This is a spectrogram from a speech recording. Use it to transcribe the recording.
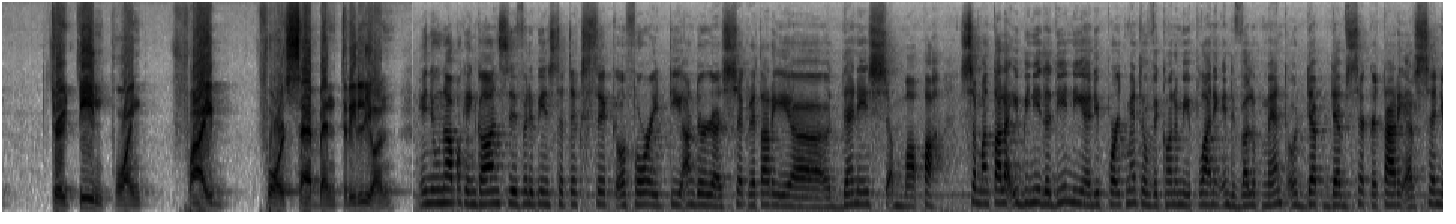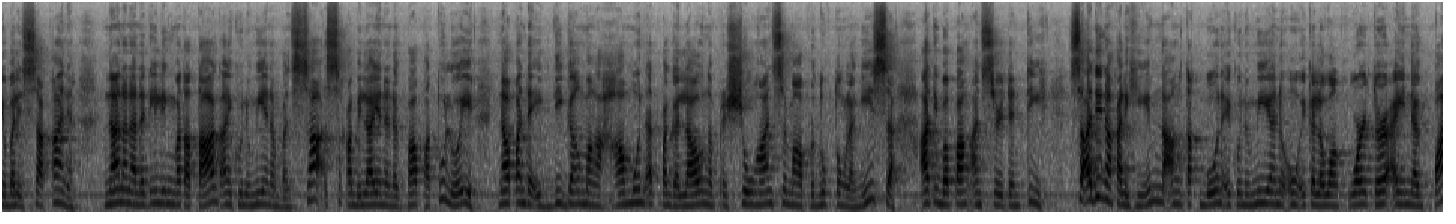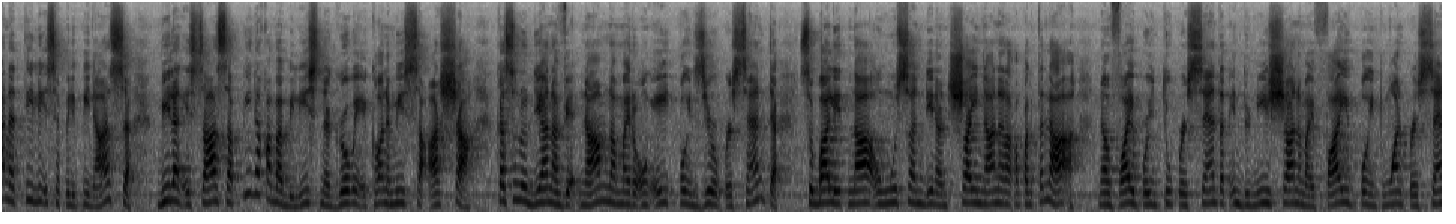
13.547 trillion. Inyong napakinggan si Philippine Statistics Authority under uh, Secretary uh, Dennis Mapa. Samantala, ibinida din ni uh, Department of Economy Planning and Development o DepDev Secretary Arsenio Balisacan na nananatiling matatag ang ekonomiya ng bansa sa kabila yan na nagpapatuloy na pandaigdigang mga hamon at paggalaw na presyuhan sa mga produktong langis at iba pang uncertainty. Sa adin ng kalihim na ang takbo ng ekonomiya noong ikalawang quarter ay nagpanatili sa Pilipinas bilang isa sa pinakamabilis na growing economy sa Asia. Kasunod yan ang Vietnam na mayroong 8.0%, subalit na ungusan din ang China na nakapagtala ng 5.2% at Indonesia na may 5.1%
